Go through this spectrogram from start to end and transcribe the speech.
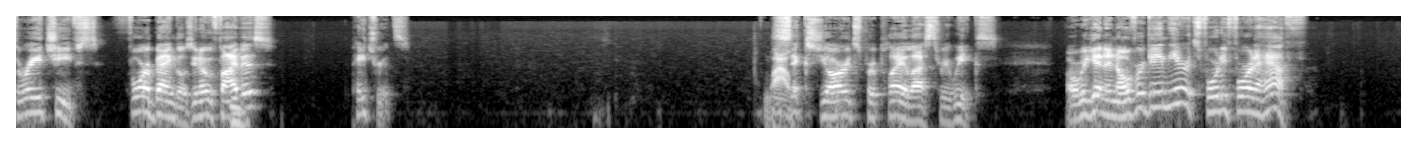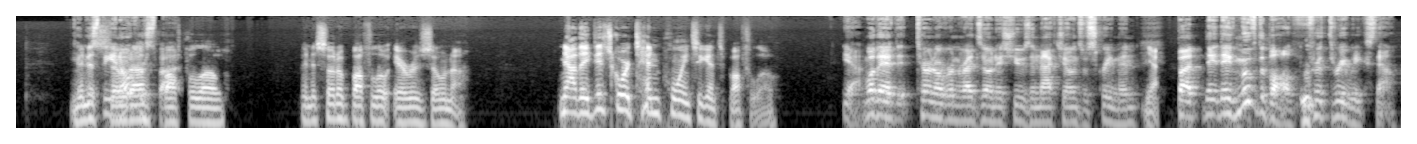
Three Chiefs. Four Bengals. You know who five is? Patriots. Wow. Six yards per play last three weeks. Are we getting an over game here? It's 44 and a half. Could this be an Minnesota. Buffalo, Minnesota, Buffalo, Arizona. Now they did score ten points against Buffalo. Yeah, well, they had turnover and red zone issues, and Mac Jones was screaming. Yeah. but they, they've moved the ball for three weeks now.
